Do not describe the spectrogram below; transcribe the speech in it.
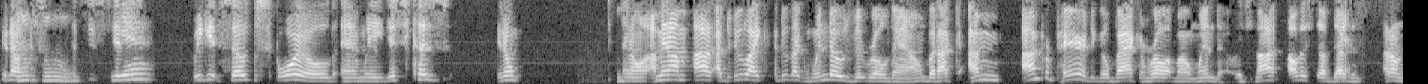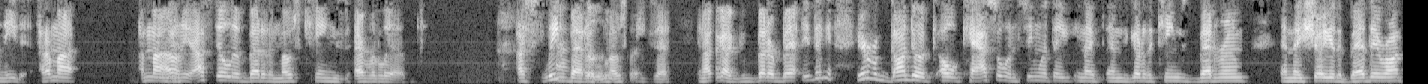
You know, mm-hmm. it's, it's just, it's, yeah. we get so spoiled, and we just because, you know, you know, I mean, I'm I, I, do like I do like windows that roll down, but I, I'm I'm prepared to go back and roll up my own window. It's not all this stuff doesn't. Yes. I don't need it. I'm not. I'm not. Mm-hmm. I don't need. It. I still live better than most kings ever lived. I sleep Absolutely. better than most kings. Ever. Know, I got a better bed. You think you ever gone to an old castle and seen what they you know and you go to the king's bedroom and they show you the bed they were on?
